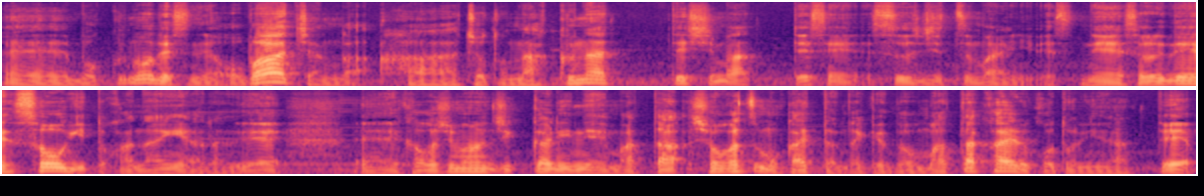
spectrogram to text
え僕のですねおばあちゃんがちょっと亡くなってしまってせ数日前にですねそれで葬儀とか何やらで、えー鹿児島の実家にねまた正月も帰ったんだけどまた帰ることになって、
